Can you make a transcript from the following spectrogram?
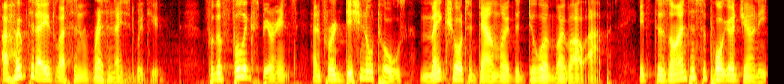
I hope today's lesson resonated with you. For the full experience and for additional tools, make sure to download the Doer mobile app. It's designed to support your journey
